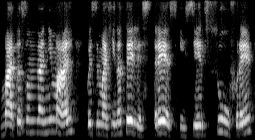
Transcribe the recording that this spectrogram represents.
matas un animal, pues imagínate el estrés y si él sufre,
